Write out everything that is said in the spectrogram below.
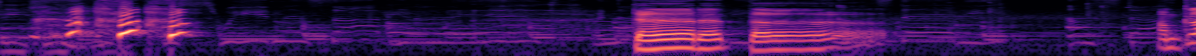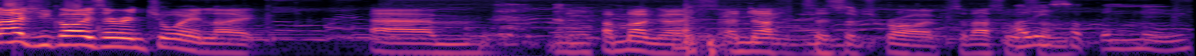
da, da, da. I'm glad you guys are enjoying like um, Among Us enough to subscribe, so that's awesome. At least awesome. something new.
